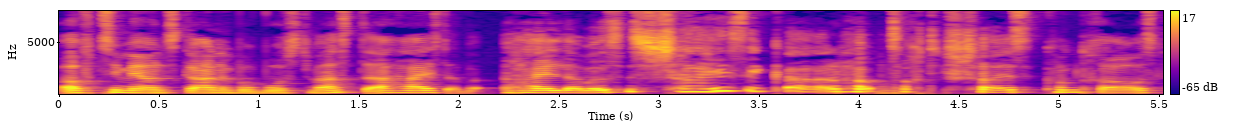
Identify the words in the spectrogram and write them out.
Oft sind wir uns gar nicht bewusst, was da heißt, aber heilt, aber es ist scheißegal. Hauptsache die Scheiße kommt raus.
